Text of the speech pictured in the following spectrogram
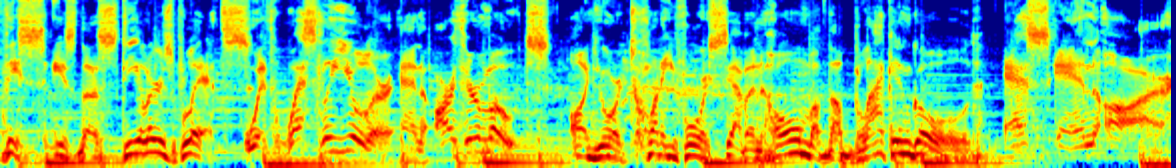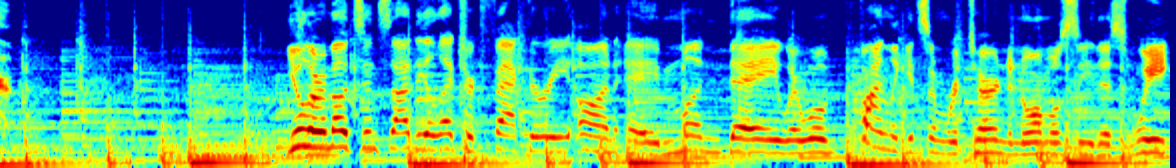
This is the Steelers Blitz with Wesley Uhler and Arthur Moats on your 24 7 home of the black and gold. SNR. Uhler Moats inside the Electric Factory on a Monday where we'll finally get some return to normalcy this week.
